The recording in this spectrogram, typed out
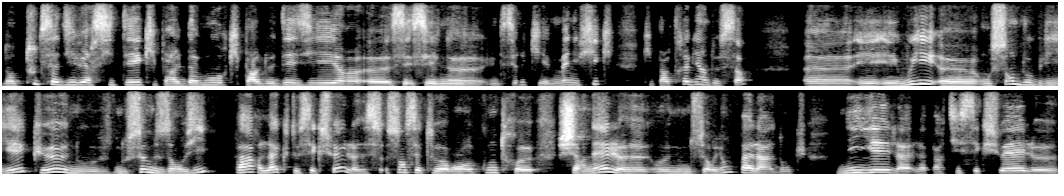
dans toute sa diversité, qui parle d'amour, qui parle de désir. Euh, c'est une, une, série qui est magnifique, qui parle très bien de ça. Euh, et, et, oui, euh, on semble oublier que nous, nous sommes en vie par l'acte sexuel. Sans cette rencontre charnelle, euh, nous ne serions pas là. Donc, nier la, la partie sexuelle, euh,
